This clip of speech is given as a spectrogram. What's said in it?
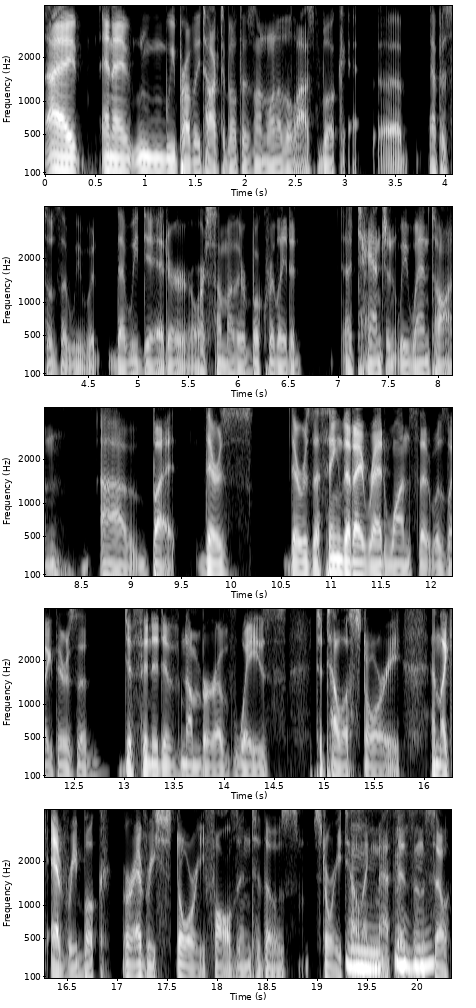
i and i we probably talked about this on one of the last book uh, episodes that we would that we did or or some other book related uh, tangent we went on uh but there's there was a thing that i read once that was like there's a definitive number of ways to tell a story and like every book or every story falls into those storytelling Mm, methods and mhm. so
